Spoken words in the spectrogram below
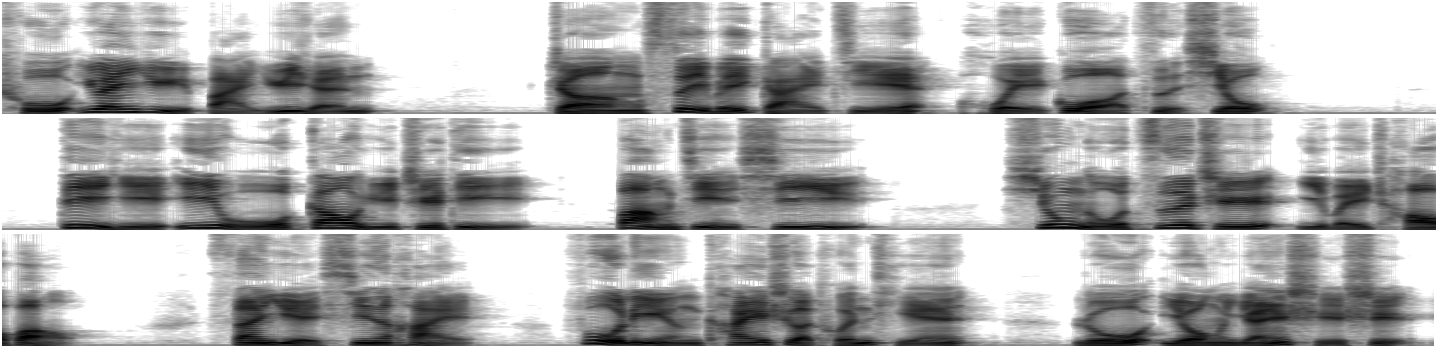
出冤狱百余人。整遂为改节，悔过自修。帝以一无高于之地，放尽西域，匈奴资之以为超报。三月辛亥。复令开设屯田，如永元时事，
